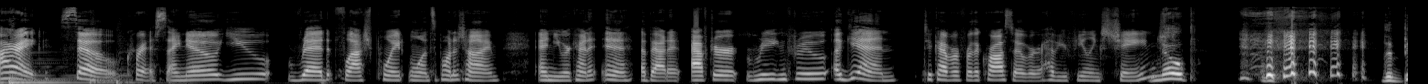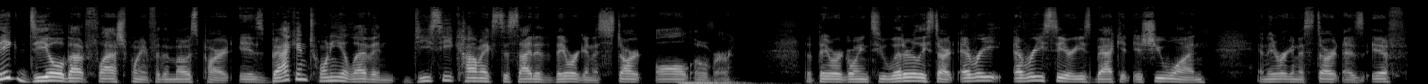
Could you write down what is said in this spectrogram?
All right. So, Chris, I know you read Flashpoint once upon a time and you were kind of eh about it. After reading through again to cover for the crossover, have your feelings changed? Nope. the big deal about Flashpoint for the most part is back in 2011, DC Comics decided that they were going to start all over. That they were going to literally start every every series back at issue 1 and they were going to start as if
